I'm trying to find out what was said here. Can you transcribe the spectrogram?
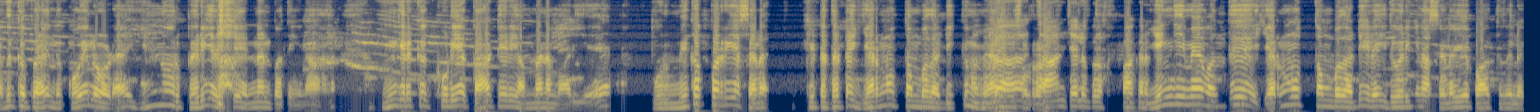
அதுக்கப்புறம் இந்த கோயிலோட இன்னொரு பெரிய விஷயம் என்னன்னு பாத்தீங்கன்னா இங்க இருக்கக்கூடிய காட்டேரி அம்மனை மாதிரியே ஒரு மிகப்பெரிய சிலை கிட்டத்தட்ட 250 அடிக்கும் மேல சொல்றாங்க. எங்கேயுமே வந்து 250 அடியில இது வரைக்கும் நான் சிலையே பார்த்தது இல்ல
